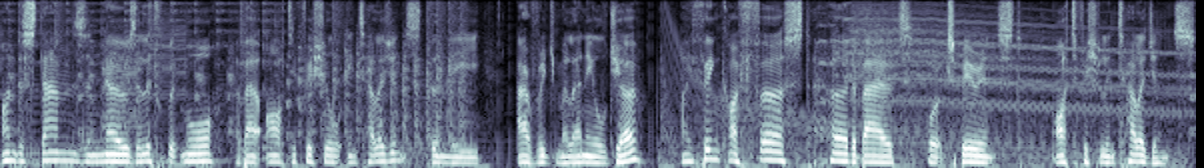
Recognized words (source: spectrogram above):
understands and knows a little bit more about artificial intelligence than the average millennial Joe. I think I first heard about or experienced artificial intelligence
